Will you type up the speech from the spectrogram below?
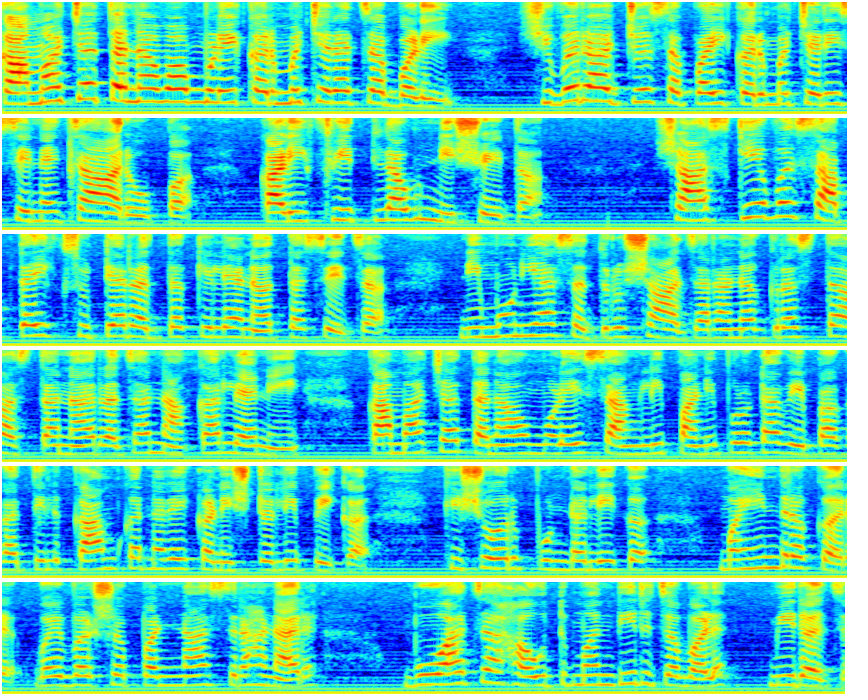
कामाच्या तणावामुळे कर्मचाऱ्याचा बळी शिवराज्य सफाई कर्मचारी सेनेचा आरोप काळी फीत लावून निषेध. शासकीय व साप्ताहिक सुट्ट्या रद्द केल्यानं तसेच निमोनिया सदृश आजारानं ग्रस्त असताना रजा नाकारल्याने कामाच्या तणावामुळे सांगली पाणीपुरवठा विभागातील काम करणारे कनिष्ठ लिपिक किशोर पुंडलिक महेंद्रकर वय वर्ष पन्नास राहणार बुवाचं हौत मंदिर जवळ मिरज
